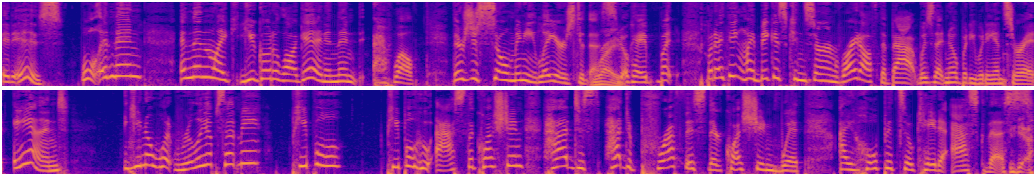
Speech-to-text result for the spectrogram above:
It is. Well, and then and then like you go to log in and then well, there's just so many layers to this. Right. Okay, but but I think my biggest concern right off the bat was that nobody would answer it. And you know what really upset me? People people who asked the question had to had to preface their question with I hope it's okay to ask this. Yeah.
